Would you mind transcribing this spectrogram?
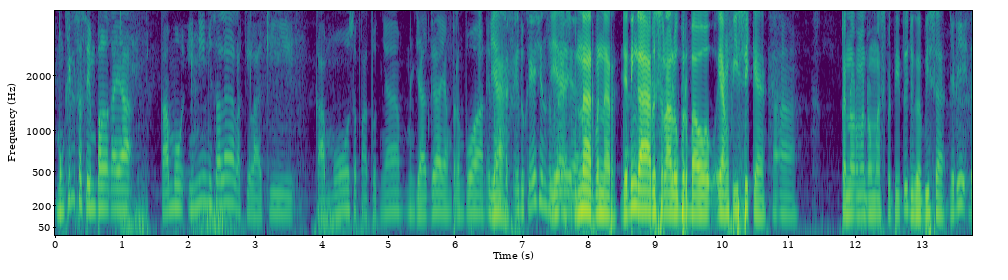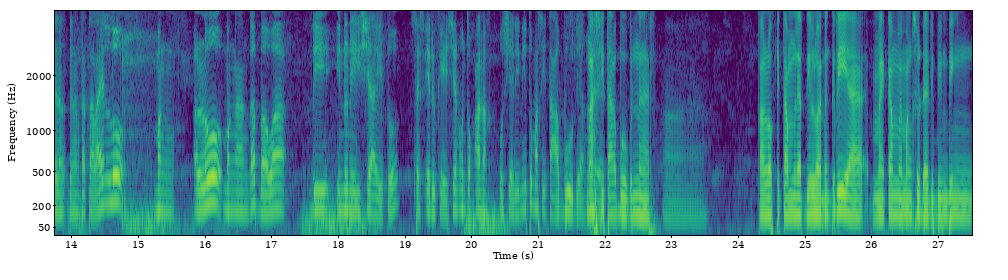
Mungkin sesimpel kayak kamu ini misalnya laki-laki kamu sepatutnya menjaga yang perempuan. Itu Iya. kan sex education sebenarnya. Yes, ya. benar benar. Jadi nggak harus selalu berbau yang fisik ya. Ha-ha. Ke norma-norma seperti itu juga bisa. Jadi dengan, dengan kata lain lu meng, lu menganggap bahwa di Indonesia itu sex education untuk anak usia dini itu masih tabu dianggap Masih ya? tabu benar. Ah. Kalau kita melihat di luar negeri ya mereka memang sudah dibimbing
